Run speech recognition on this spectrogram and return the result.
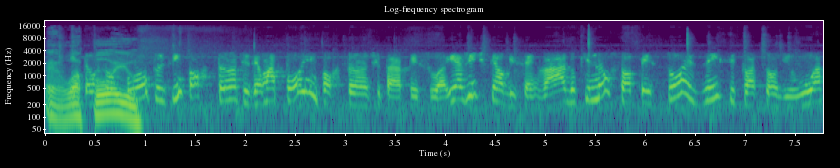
É, o então, apoio... são pontos importantes, é um apoio importante para a pessoa. E a gente tem observado que não só pessoas em situação de rua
